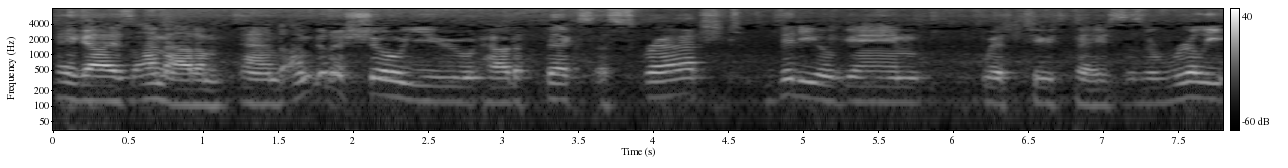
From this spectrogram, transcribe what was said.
Hey guys, I'm Adam, and I'm going to show you how to fix a scratched video game with toothpaste. This is a really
